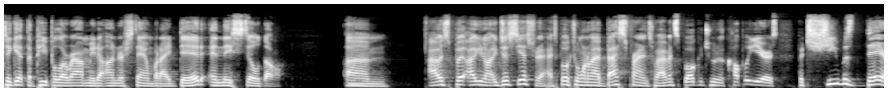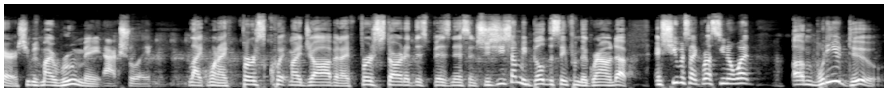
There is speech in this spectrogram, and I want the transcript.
to get the people around me to understand what I did, and they still don't. Um, I was, you know, just yesterday, I spoke to one of my best friends who I haven't spoken to in a couple years, but she was there. She was my roommate, actually. Like when I first quit my job and I first started this business, and she, she saw me build this thing from the ground up. And she was like, Russ, you know what? Um, what do you do?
